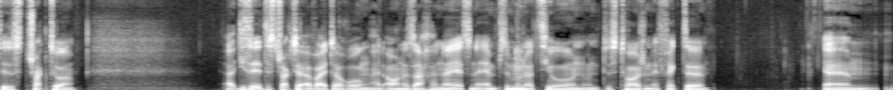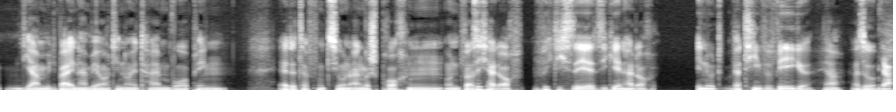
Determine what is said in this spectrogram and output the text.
Destructor, äh, diese Destructor-Erweiterung halt auch eine Sache, ne? Jetzt eine Amp-Simulation mhm. und Distortion-Effekte. Ähm, die, haben, die beiden haben ja auch die neue Time Warping Editor-Funktion angesprochen. Und was ich halt auch wirklich sehe, sie gehen halt auch innovative Wege, ja. Also ja.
